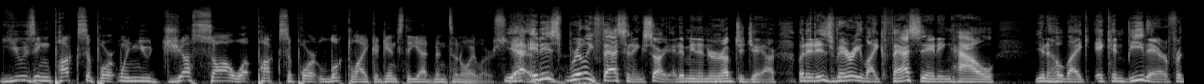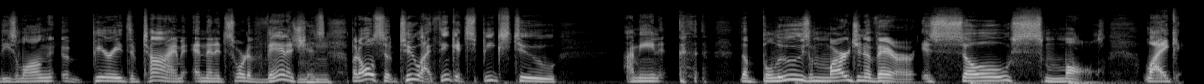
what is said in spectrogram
using puck support when you just saw what puck support looked like against the Edmonton Oilers? Yeah, it is really fascinating. Sorry, I didn't mean to interrupt you, Jr. But it is very like fascinating how you know like it can be there for these long uh, periods of time and then it sort of vanishes. But also too, I think it speaks to. I mean, the Blues' margin of error is so small. Like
